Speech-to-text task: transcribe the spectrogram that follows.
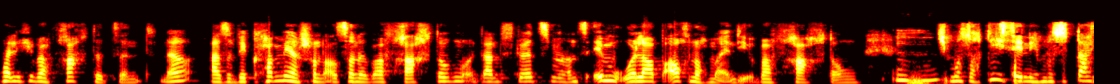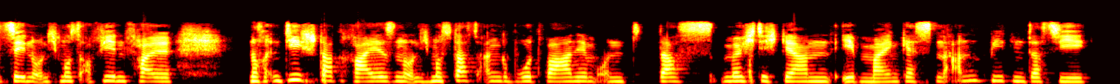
völlig überfrachtet sind. Ne? Also wir kommen ja schon aus so einer Überfrachtung und dann stürzen wir uns im Urlaub auch nochmal in die Überfrachtung. Mhm. Ich muss noch dies sehen, ich muss das sehen und ich muss auf jeden Fall noch in die Stadt reisen und ich muss das Angebot wahrnehmen und das möchte ich gern eben meinen Gästen anbieten, dass sie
